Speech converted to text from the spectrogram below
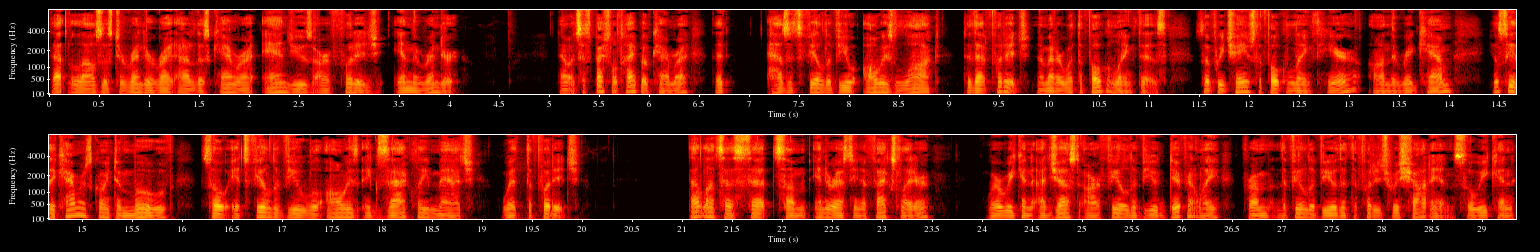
That allows us to render right out of this camera and use our footage in the render. Now it's a special type of camera that has its field of view always locked to that footage, no matter what the focal length is. So if we change the focal length here on the rig cam, you'll see the camera is going to move, so its field of view will always exactly match with the footage. That lets us set some interesting effects later, where we can adjust our field of view differently from the field of view that the footage was shot in. So we can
